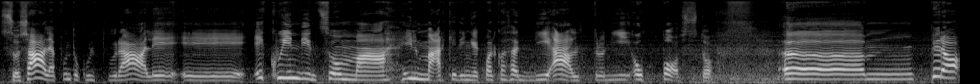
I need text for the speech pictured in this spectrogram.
sociale, appunto culturale e, e quindi insomma il marketing è qualcosa di altro, di opposto. Ehm, però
